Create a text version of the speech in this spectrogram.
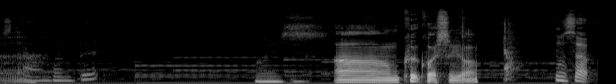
Uh. a little bit. Boys. Um, quick question, y'all. What's up?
